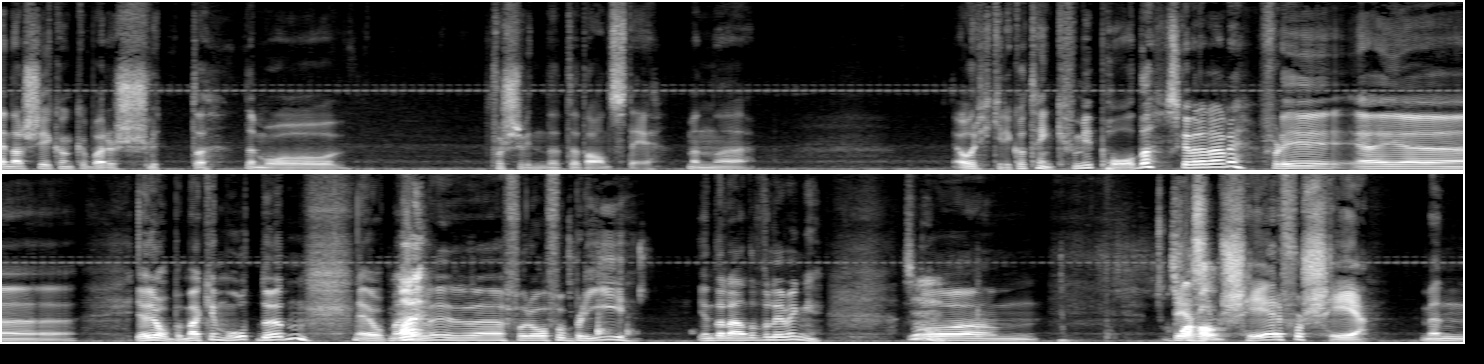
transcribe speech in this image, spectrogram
energi kan ikke bare slutte. Det må forsvinne til et annet sted. Men uh, jeg orker ikke å tenke for mye på det, skal jeg være ærlig. Fordi jeg uh, Jeg jobber meg ikke mot døden. Jeg jobber meg Nei. heller for å forbli in the land of the living. Så um, Det som skjer, får skje. Men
